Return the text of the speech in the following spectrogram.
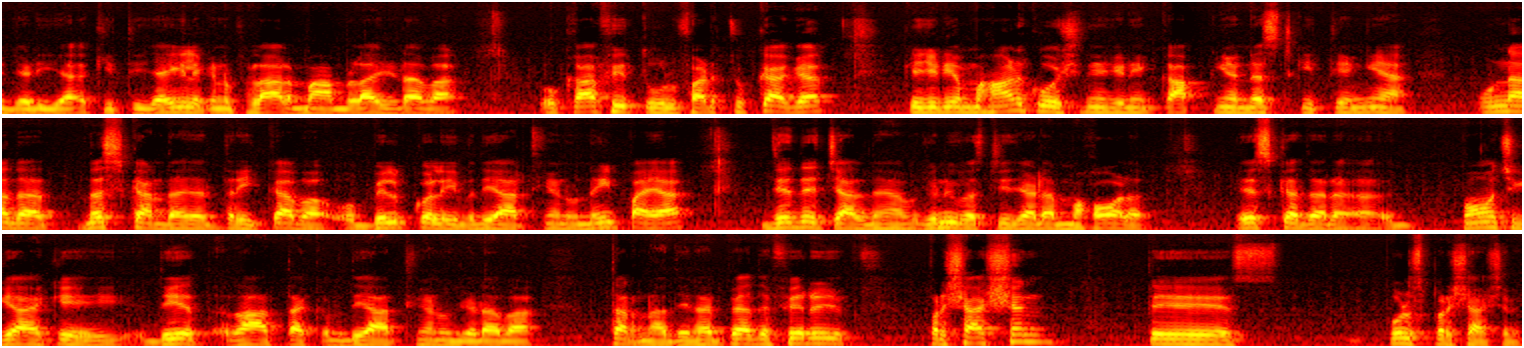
ਜਿਹੜੀ ਆ ਕੀਤੀ ਜਾਏਗੀ? ਲੇਕਿਨ ਫਿਲਹਾਲ ਮਾਮਲਾ ਜਿਹੜਾ ਵਾ, ਉਹ ਕਾਫੀ ਤੂਲ ਫੜ ਚੁੱਕਾ ਹੈਗਾ ਕਿ ਜਿਹੜੀਆਂ ਮਹਾਨ ਕੋਸ਼ ਦੀਆਂ ਜਿਹੜੀਆਂ ਕਾਪੀਆਂ ਨਸ਼ਟ ਕੀਤੀਆਂ ਗਈਆਂ, ਉਹਨਾਂ ਦਾ ਨਸ਼ਟ ਕਰਨ ਦਾ ਜਿਹੜਾ ਤਰੀਕਾ ਵਾ, ਉਹ ਬਿਲਕੁਲ ਹੀ ਵਿਦਿਆਰਥੀਆਂ ਨੂੰ ਨਹੀਂ ਪਾਇਆ, ਜਿਹਦੇ ਚੱਲਦਿਆਂ ਯੂਨੀਵਰਸਿਟੀ ਦਾ ਜਿਹੜਾ ਮਾਹੌਲ ਇਸ ਕਦਰ ਪਹੁੰਚ ਗਿਆ ਕਿ ਦੇਰ ਰਾਤ ਤੱਕ ਵਿਦਿਆਰਥੀਆਂ ਨੂੰ ਜਿਹੜਾ ਵਾ ਧਰਨਾ ਦੇਣਾ ਪਿਆ ਤੇ ਫਿਰ ਪ੍ਰਸ਼ਾਸਨ ਤੇ ਪੁਲਿਸ ਪ੍ਰਸ਼ਾਸਨ,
